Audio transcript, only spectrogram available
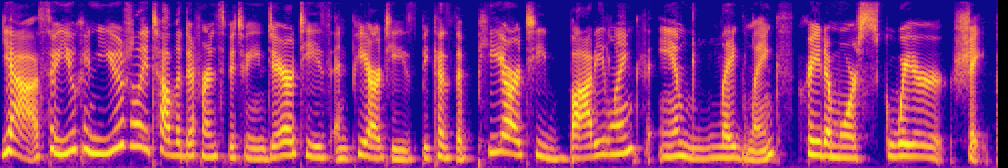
Yeah, so you can usually tell the difference between JRTs and PRTs because the PRT body length and leg length create a more square shape,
